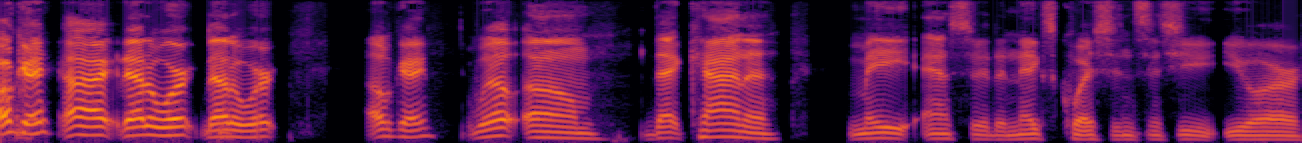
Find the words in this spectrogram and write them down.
Okay. All right. That'll work. That'll work. Okay. Well, um, that kind of may answer the next question since you you are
